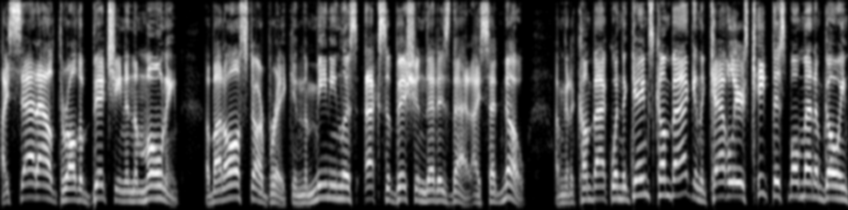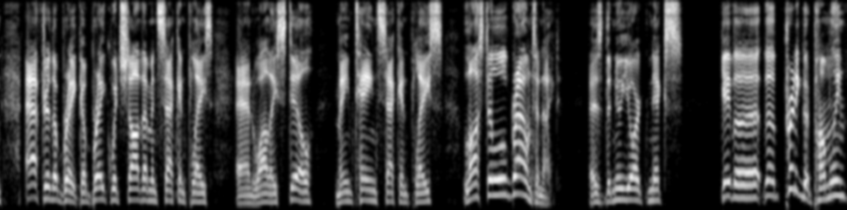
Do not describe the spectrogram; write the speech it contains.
I sat out through all the bitching and the moaning about All Star break and the meaningless exhibition that is that. I said, no, I'm going to come back when the games come back and the Cavaliers keep this momentum going after the break. A break which saw them in second place. And while they still maintain second place, lost a little ground tonight as the New York Knicks gave a, a pretty good pummeling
